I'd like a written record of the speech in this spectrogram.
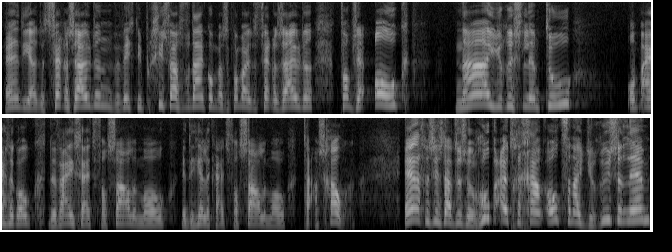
hè, die uit het verre zuiden, we weten niet precies waar ze vandaan komt, maar ze kwam uit het verre zuiden, kwam zij ook naar Jeruzalem toe om eigenlijk ook de wijsheid van Salomo en de heerlijkheid van Salomo te aanschouwen. Ergens is daar dus een roep uitgegaan, ook vanuit Jeruzalem,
